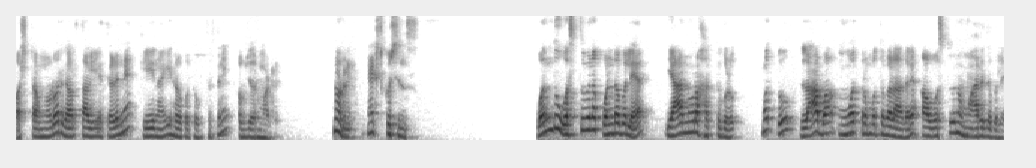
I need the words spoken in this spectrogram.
ಫಸ್ಟ್ ಟೈಮ್ ನೋಡೋರಿಗೆ ಅರ್ಥ ಆಗಲಿ ಅಂತೇಳಿನೇ ಕ್ಲೀನಾಗಿ ಹೇಳ್ಕೊತ ಹೋಗ್ತಿರ್ತೀನಿ. ಅಬ್ಸರ್ವ್ ಮಾಡಿರಿ. ನೋಡಿರಿ ನೆಕ್ಸ್ಟ್ ಕ್ವಶನ್ಸ್ ಒಂದು ವಸ್ತುವಿನ ಕೊಂಡ ಬೆಲೆ ಎರಡುನೂರ ಹತ್ತುಗಳು ಮತ್ತು ಲಾಭ ಮೂವತ್ತೊಂಬತ್ತುಗಳಾದರೆ ಆ ವಸ್ತುವಿನ ಮಾರಿದ ಬೆಲೆ.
